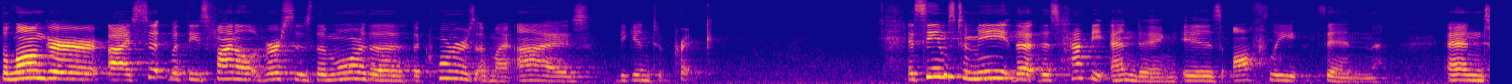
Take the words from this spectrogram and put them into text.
The longer I sit with these final verses, the more the, the corners of my eyes begin to prick. It seems to me that this happy ending is awfully thin and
